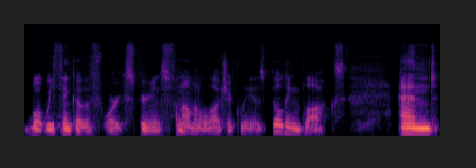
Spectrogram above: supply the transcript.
what we think of or experience phenomenologically as building blocks. And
